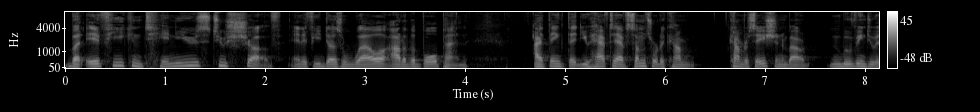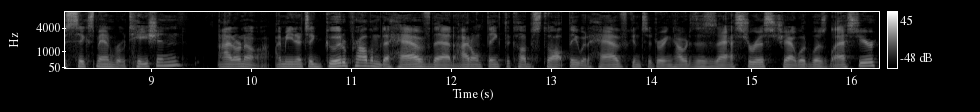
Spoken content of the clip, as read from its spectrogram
But if he continues to shove and if he does well out of the bullpen, I think that you have to have some sort of com- conversation about moving to a six man rotation. I don't know. I mean, it's a good problem to have that I don't think the Cubs thought they would have, considering how disastrous Chatwood was last year.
